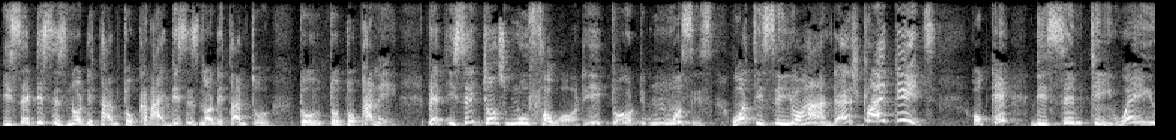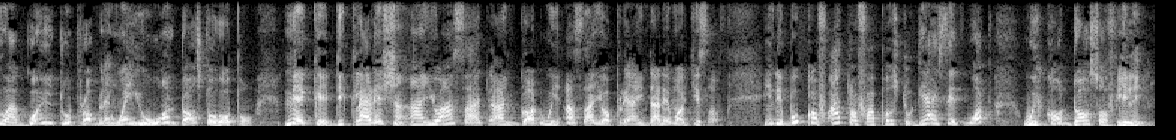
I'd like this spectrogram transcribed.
He said, This is not the time to cry. This is not the time to, to, to, to panic. But he said, Just move forward. He told Moses, What is in your hand? And strike it. Okay, the same thing when you are going through problem, when you want doors to open, make a declaration and you answer, and God will answer your prayer in the name of Jesus. In the book of Acts of Apostles, there I said what we call doors of healing.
